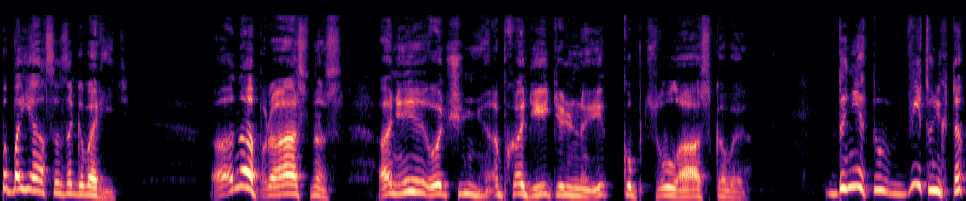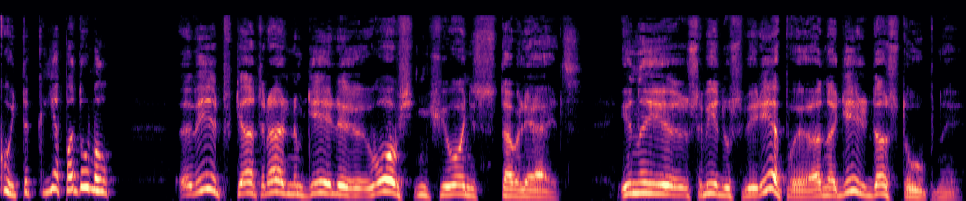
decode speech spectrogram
побоялся заговорить. А напрасно-с, они очень обходительны и к купцу ласковы. Да нет, ну, вид у них такой, так я подумал... Вид в театральном деле вовсе ничего не составляется. Иные с виду свирепые, а на деле доступны.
